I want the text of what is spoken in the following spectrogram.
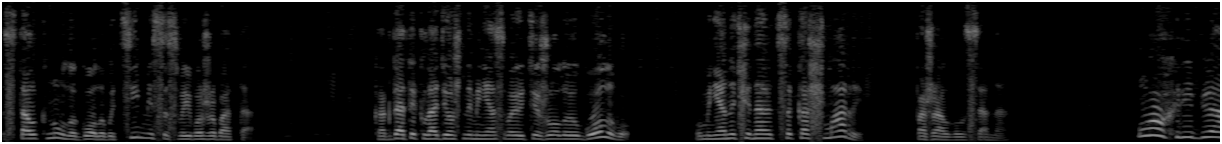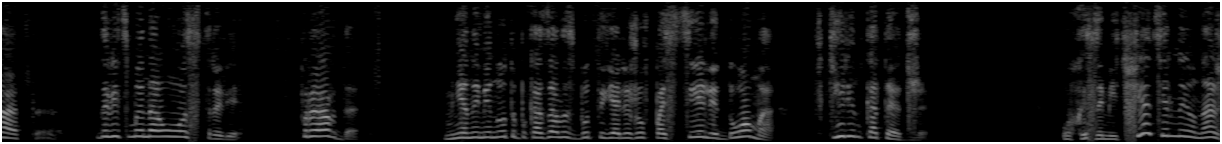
столкнула голову Тимми со своего живота. «Когда ты кладешь на меня свою тяжелую голову, у меня начинаются кошмары», — пожаловалась она. «Ох, ребята, да ведь мы на острове, правда?» Мне на минуту показалось, будто я лежу в постели дома в Кирин-коттедже. «Ух, и замечательная у нас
